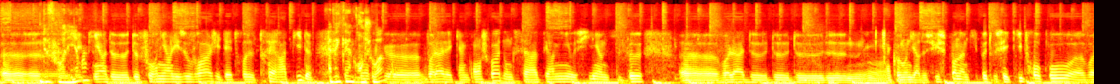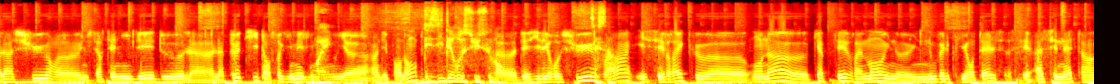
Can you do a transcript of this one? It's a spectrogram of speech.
de fournir. Eh bien de, de fournir les et d'être très rapide. Avec un grand choix. Euh, voilà, avec un grand choix. Donc ça a permis aussi un petit peu, euh, voilà, de, de, de, de, comment dire, de suspendre un petit peu tous ces quiproquos, euh, voilà, sur une certaine idée de la, la petite entre guillemets librairie indépendante. Des idées reçues souvent. des idées reçues. Voilà. Et c'est vrai que on a capté vraiment une, une nouvelle clientèle. C'est assez net hein,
